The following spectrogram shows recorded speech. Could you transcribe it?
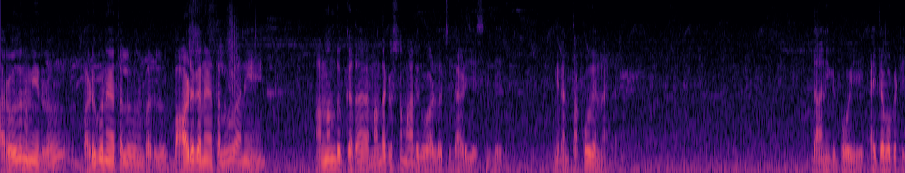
ఆ రోజున మీరు బడుగు నేతలు బదులు బాడుగ నేతలు అని అన్నందుకు కదా మందకృష్ణ మాదిగ వాళ్ళు వచ్చి దాడి చేసింది. మీరంత తక్కువ తిన్నారు. దానికి పోయి అయితే ఒకటి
